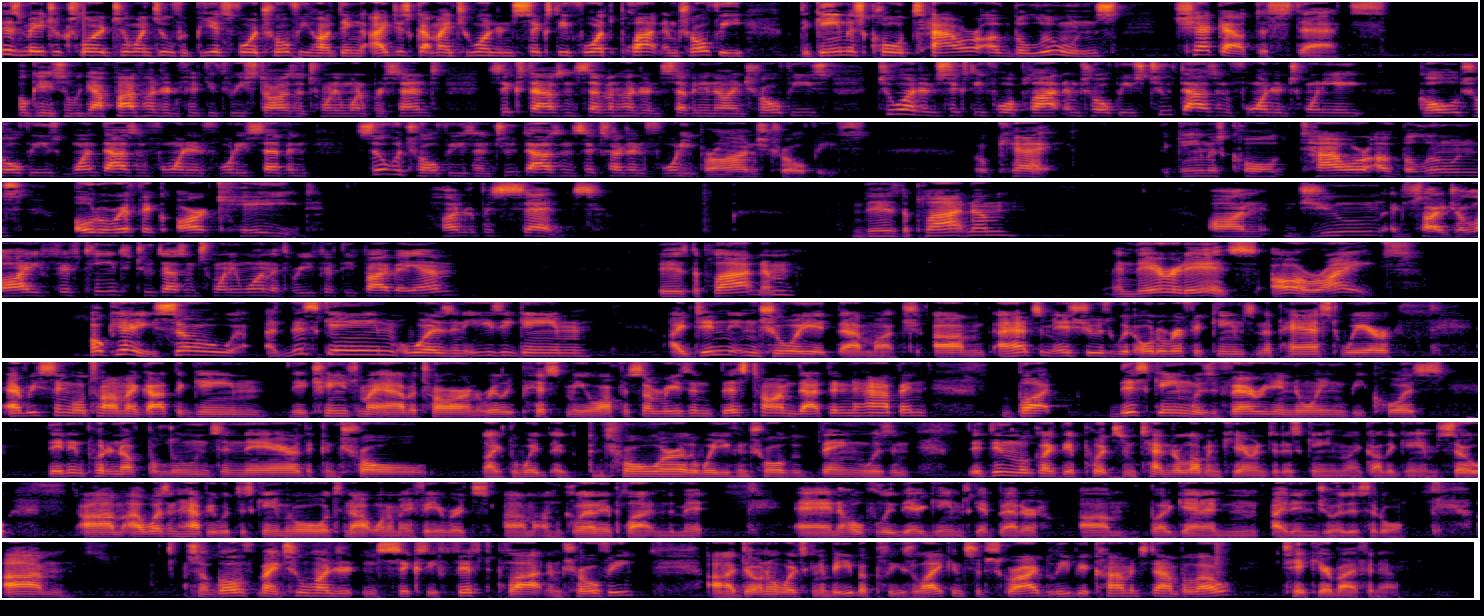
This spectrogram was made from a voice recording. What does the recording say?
This is Matrixlord212 for PS4 Trophy Hunting. I just got my 264th Platinum Trophy. The game is called Tower of Balloons. Check out the stats. Okay, so we got 553 stars at 21%, 6,779 trophies, 264 Platinum trophies, 2,428 gold trophies, 1,447 silver trophies, and 2,640 bronze trophies. Okay. The game is called Tower of Balloons Odorific Arcade. 100%. There's the Platinum on June, sorry, July 15th, 2021 at 3.55 a.m. There's the Platinum. And there it is. All right. Okay, so uh, this game was an easy game. I didn't enjoy it that much. Um, I had some issues with odorific games in the past where every single time I got the game, they changed my avatar and really pissed me off for some reason. This time that didn't happen, but this game was very annoying because they didn't put enough balloons in there. The control, like the way the controller, the way you control the thing wasn't it didn't look like they put some tender love and care into this game like other games. So um, I wasn't happy with this game at all. It's not one of my favorites. Um, I'm glad I platinumed it, and hopefully their games get better. Um, but again, I didn't I didn't enjoy this at all. Um, so I'm going for my 265th Platinum Trophy. Uh, don't know what it's going to be, but please like and subscribe. Leave your comments down below. Take care. Bye for now.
